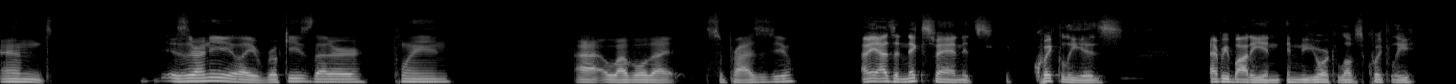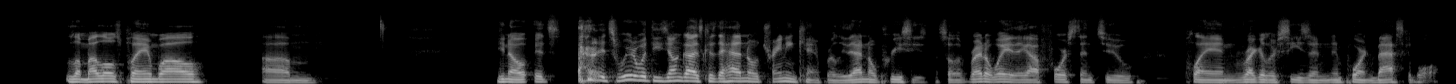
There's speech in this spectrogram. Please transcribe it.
And is there any like rookies that are playing at a level that surprises you? I mean, as a Knicks fan, it's Quickley is everybody in, in New York loves Quickley. LaMelo's playing well. Um, you know, it's it's weird with these young guys because they had no training camp really. They had no preseason. So right away they got forced into playing regular season important basketball.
